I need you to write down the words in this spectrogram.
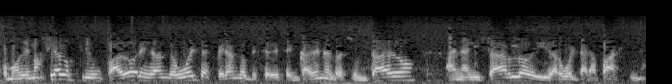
como demasiados triunfadores dando vuelta esperando que se desencadene el resultado, analizarlo y dar vuelta a la página.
